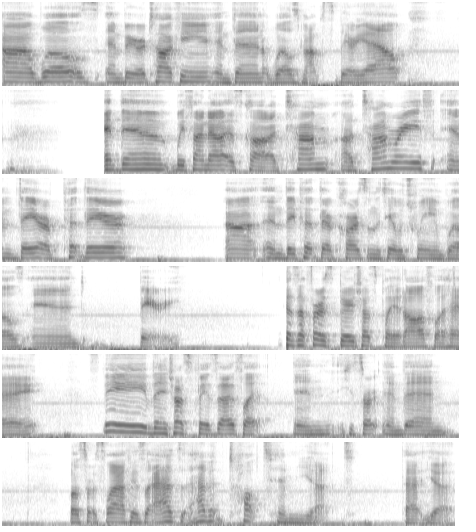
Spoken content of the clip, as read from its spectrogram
uh, Wells and Barry are talking, and then Wells knocks Barry out. And then we find out it's called a time a time wraith, and they are put there uh, and they put their cards on the table between Wells and Barry. Because at first Barry tries to play it off like, "Hey, it's me." Then he tries to phase out. It's like, and he start, and then Wells starts laughing. He's like, "I haven't taught him yet, that yet."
